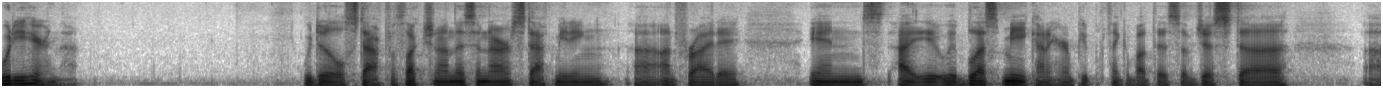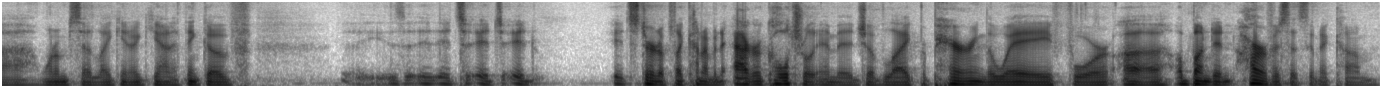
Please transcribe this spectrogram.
what do you hear in that? We did a little staff reflection on this in our staff meeting uh, on Friday, and I, it blessed me kind of hearing people think about this. Of just uh, uh, one of them said, like you know, you got to think of it's it's it it stirred up like kind of an agricultural image of like preparing the way for uh, abundant harvest that's going to come.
